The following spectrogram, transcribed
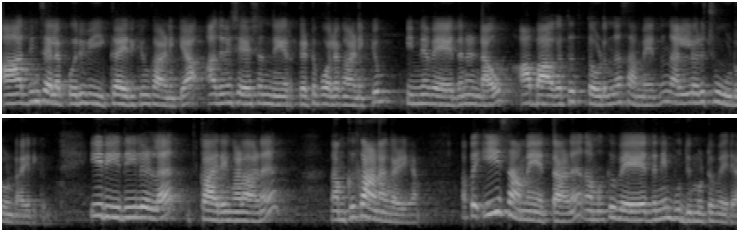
ആദ്യം ചിലപ്പോൾ ഒരു വീക്കായിരിക്കും കാണിക്കുക. അതിനുശേഷം നേർക്കെട്ട് പോലെ കാണിക്കും. പിന്നെ വേദന ഉണ്ടാവും. ആ ഭാഗത്ത് തൊടുന്ന സമയത്ത് നല്ലൊരു ചൂടും ഉണ്ടായിരിക്കും. ഈ രീതിയിലുള്ള കാര്യങ്ങളാണ് നമുക്ക് കാണാൻ കഴിയുക. അപ്പോൾ ഈ സമയത്താണ് നമുക്ക് വേദനയും ബുദ്ധിമുട്ടും വരിക.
